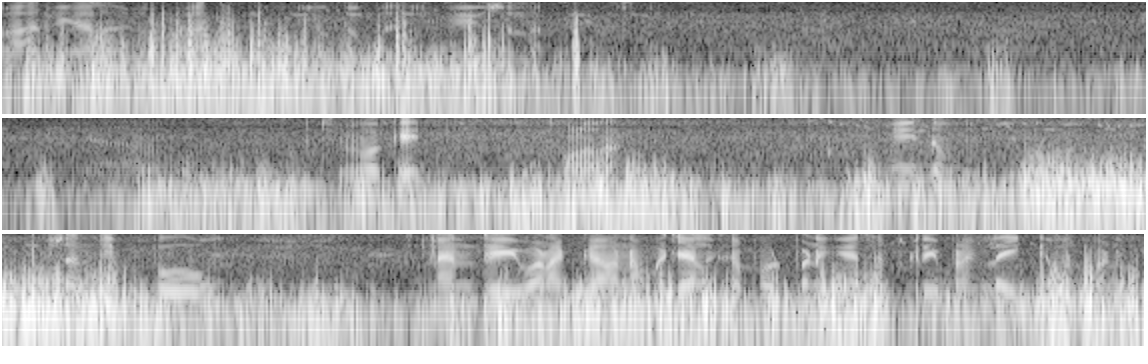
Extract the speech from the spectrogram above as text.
பார்வையாளர்கள் பார்த்துட்டு யூடியூப்பில் யூஸ் இல்லை. சரி ஓகே அவ்வளோதான் மீண்டும் சந்திப்போம். நன்றி வணக்கம். நம்ம சேனலுக்கு சப்போர்ட் பண்ணுங்கள் சப்ஸ்கிரைப் பண்ணுங்கள் லைக் கமெண்ட் பண்ணுங்கள்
